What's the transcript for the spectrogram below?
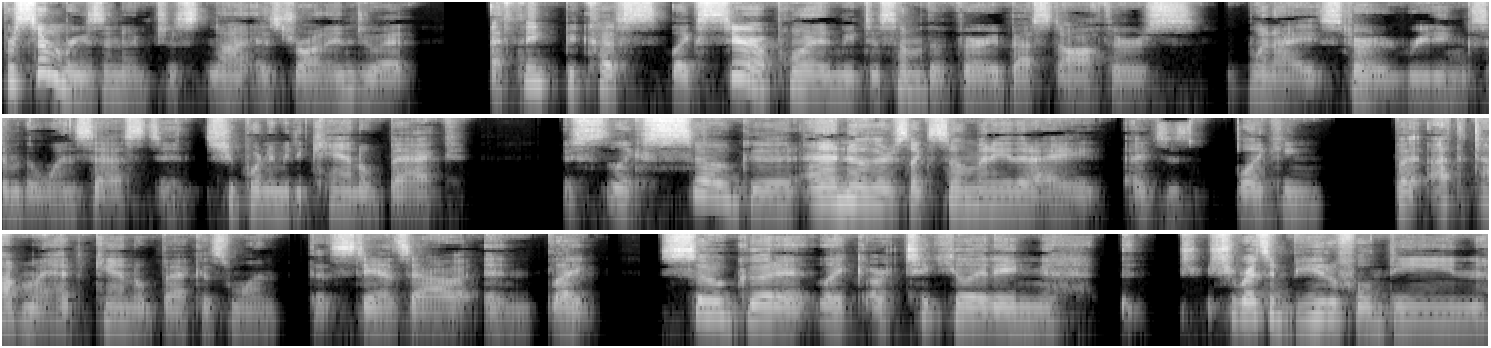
for some reason I'm just not as drawn into it. I think because like Sarah pointed me to some of the very best authors when I started reading some of the Wincest, she pointed me to Candlebeck. It's like so good, and I know there's like so many that I I just blanking, but at the top of my head, Candlebeck is one that stands out, and like so good at like articulating. She writes a beautiful Dean,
